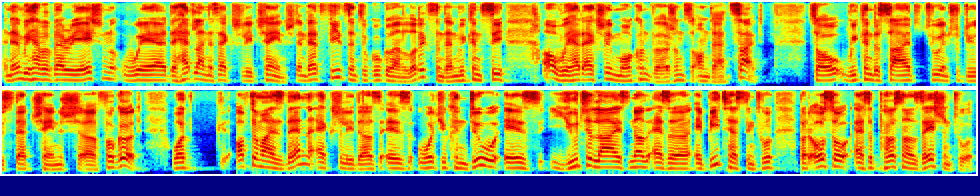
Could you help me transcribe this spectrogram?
and then we have a variation where the headline is actually changed, and that feeds into Google Analytics, and then we can see, oh, we had actually more conversions on that site. So we can decide to introduce that change uh, for good. What Optimize then actually does is what you can do is utilize not as a A/B testing tool, but also as a personalization tool.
